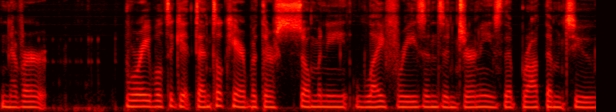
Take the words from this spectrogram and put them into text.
never were able to get dental care, but there's so many life reasons and journeys that brought them to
